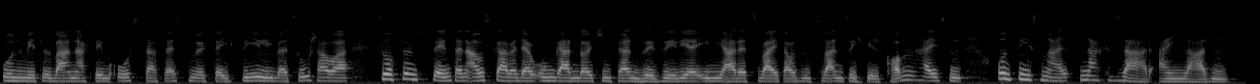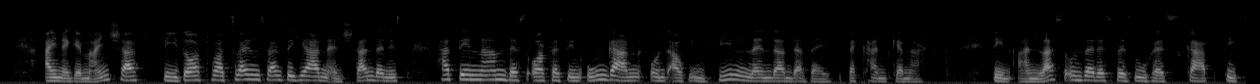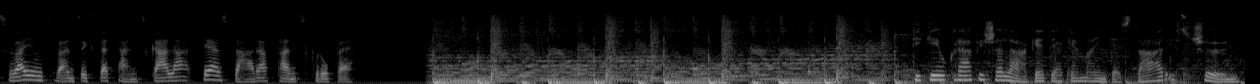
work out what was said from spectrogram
Unmittelbar nach dem Osterfest möchte ich Sie, liebe Zuschauer, zur 15. Ausgabe der ungarn-deutschen Fernsehserie im Jahre 2020 willkommen heißen und diesmal nach Saar einladen. Eine Gemeinschaft, die dort vor 22 Jahren entstanden ist, hat den Namen des Ortes in Ungarn und auch in vielen Ländern der Welt bekannt gemacht. Den Anlass unseres Besuches gab die 22. Tanzgala der Saarer Tanzgruppe. Die geografische Lage der Gemeinde Saar ist schön.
